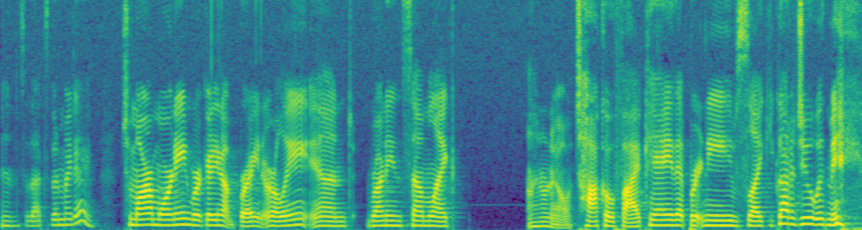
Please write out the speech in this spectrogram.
And so that's been my day tomorrow morning we're getting up bright and early and running some like I don't know taco 5K that Brittany was like, you got to do it with me.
